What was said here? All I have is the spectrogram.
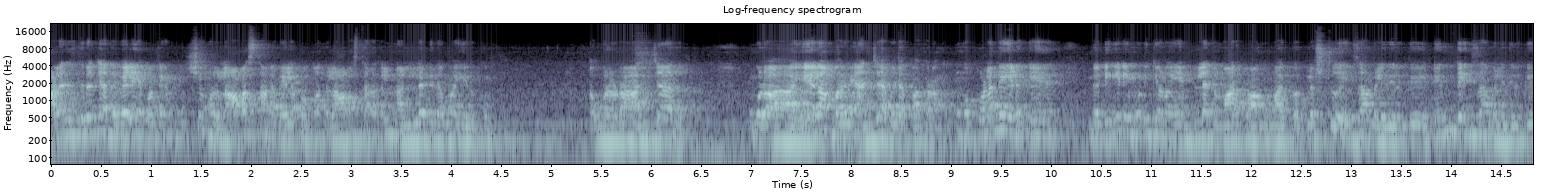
அலைஞ்சு தெரிஞ்சு அந்த வேலையை பார்த்தீங்கன்னா நிச்சயம் உங்களுக்கு லாபஸ்தான வேலை பார்ப்போம் அந்த லாபஸ்தானத்தில் நல்ல விதமாக இருக்கும். அவங்களோட அஞ்சாவது உங்களோட ஏழாம் பார்வை அஞ்சாவது வீட்டை பார்க்குறாங்க. உங்கள் குழந்தைகளுக்கு இந்த டிகிரி முடிக்கணும் என் பிள்ளை இந்த மார்க் வாங்குமா? இப்போ ப்ளஸ் டூ எக்ஸாம் எழுதியிருக்கு டென்த் எக்ஸாம் எழுதியிருக்கு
